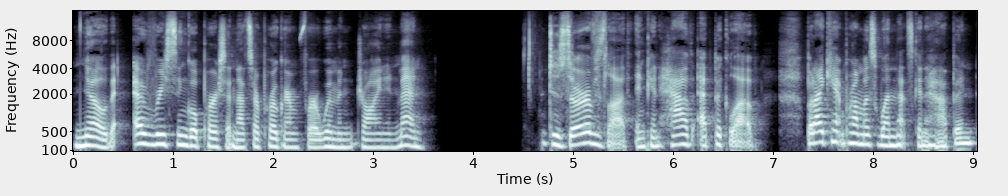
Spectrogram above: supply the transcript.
know that every single person, that's our program for women drawing in men, deserves love and can have epic love but I can't promise when that's going to happen.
